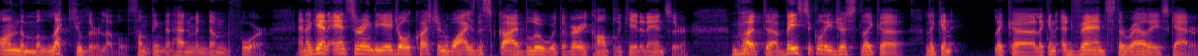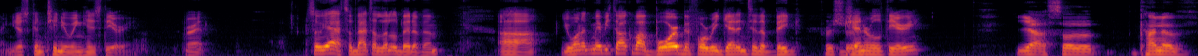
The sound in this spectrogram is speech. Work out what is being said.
on the molecular level, something that hadn't been done before. And again, answering the age old question, why is the sky blue, with a very complicated answer. But uh, basically, just like a like an like a like an advanced Rayleigh scattering, just continuing his theory, right? So yeah, so that's a little bit of him. Uh, you want to maybe talk about Bohr before we get into the big sure. general theory? Yeah, so kind of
